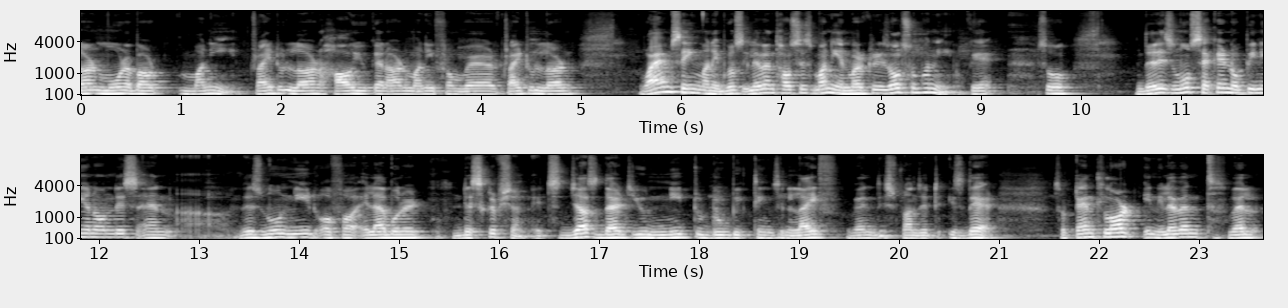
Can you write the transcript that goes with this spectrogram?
learn more about money. Try to learn how you can earn money from where. Try to learn why i'm saying money because 11th house is money and mercury is also money okay? So there is no second opinion on this and there's no need of a elaborate description. It's just that you need to do big things in life when this transit is there. So 10th lord in 11th well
